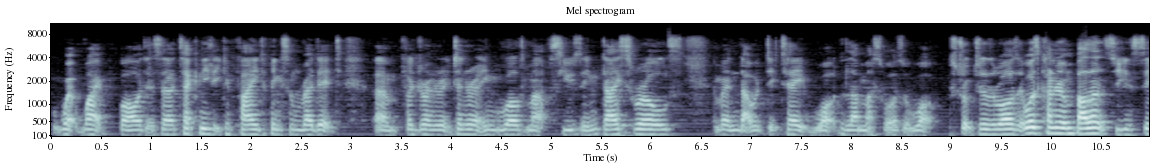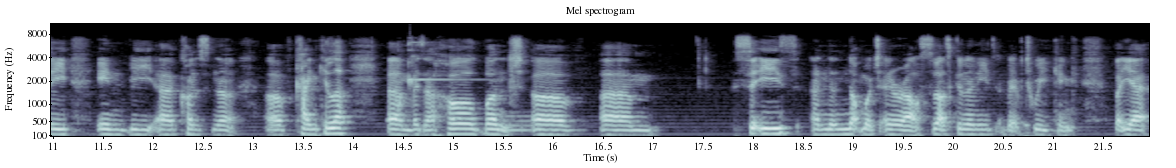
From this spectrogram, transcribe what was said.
wet whiteboard. It's a technique that you can find, I think, on Reddit um, for gener generating world maps using dice rolls, and then that would dictate what the landmass was or what structure there was. It was kind of unbalanced, so you can see in the uh, continent of Kainkiller, um, there's a whole bunch of um, cities and then not much anywhere else. So that's going to need a bit of tweaking. But yeah,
